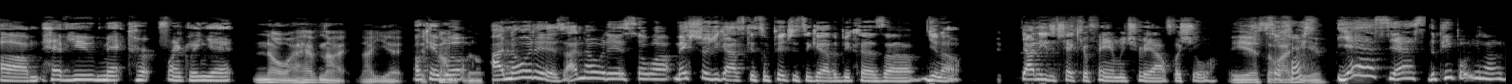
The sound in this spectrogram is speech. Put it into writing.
Um, have you met Kirk Franklin yet? No, I have not. Not yet. Okay. Well, though. I know it is. I know it is. So, uh, make sure you guys get some pictures together because, uh, you know, y'all need to check your family tree out for sure. Yeah. So, so I first, hear. Yes. Yes. The people, you know,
